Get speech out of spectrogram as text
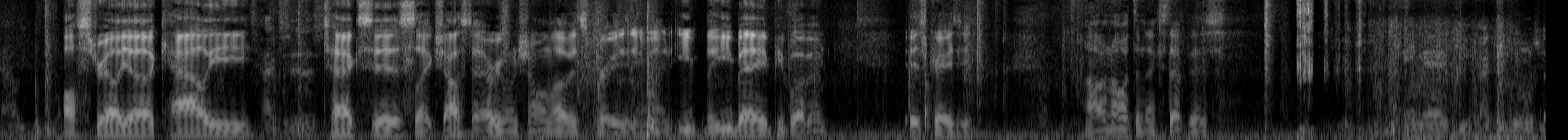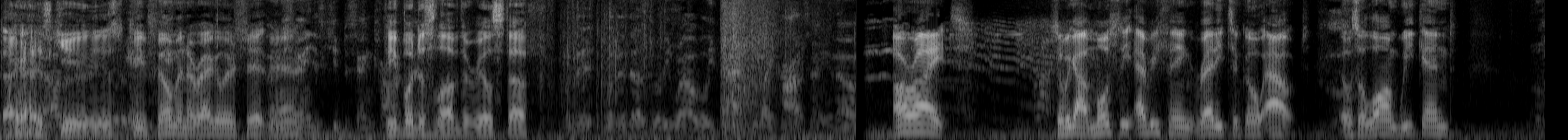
Australia, Cali, Texas. Texas. Like, shouts to everyone showing love. It's crazy, man. E- the eBay people have been. It's crazy. I don't know what the next step is. Hey man, keep, I keep doing what you I gotta just keep, just keep filming the regular shit, You know what I'm man. saying? Just keep the same content. People just love the real stuff. whether it, whether it does really well, really bad, you like content, you know. All right. So we got mostly everything ready to go out. It was a long weekend.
